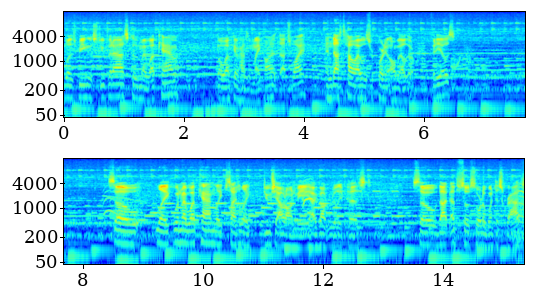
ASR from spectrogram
was being a stupid ass because of my webcam, my webcam has a mic on it, that's why. And that's how I was recording all my other videos. So, like, when my webcam, like, decided to, like, douche out on me, I got really pissed. So, that episode sort of went to scraps.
